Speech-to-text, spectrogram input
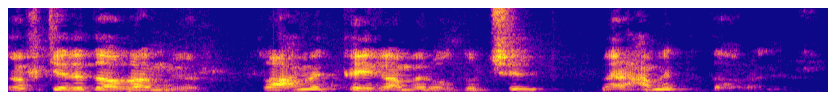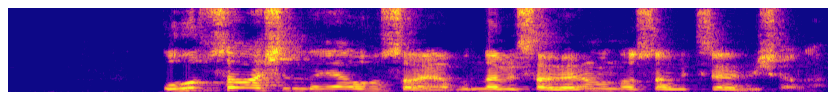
öfkeli davranmıyor. Rahmet peygamber olduğu için merhametli davranıyor. Uhud Savaşı'nda ya Uhud Savaşı'nda. Bunda misal verelim ondan sonra bitirelim inşallah.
